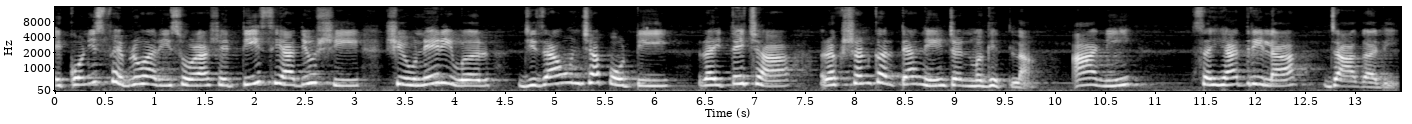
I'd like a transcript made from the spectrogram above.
एकोणीस फेब्रुवारी सोळाशे तीस या दिवशी शिवनेरीवर जिजाऊंच्या पोटी रयतेच्या रक्षणकर्त्याने जन्म घेतला आणि सह्याद्रीला जाग आली.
